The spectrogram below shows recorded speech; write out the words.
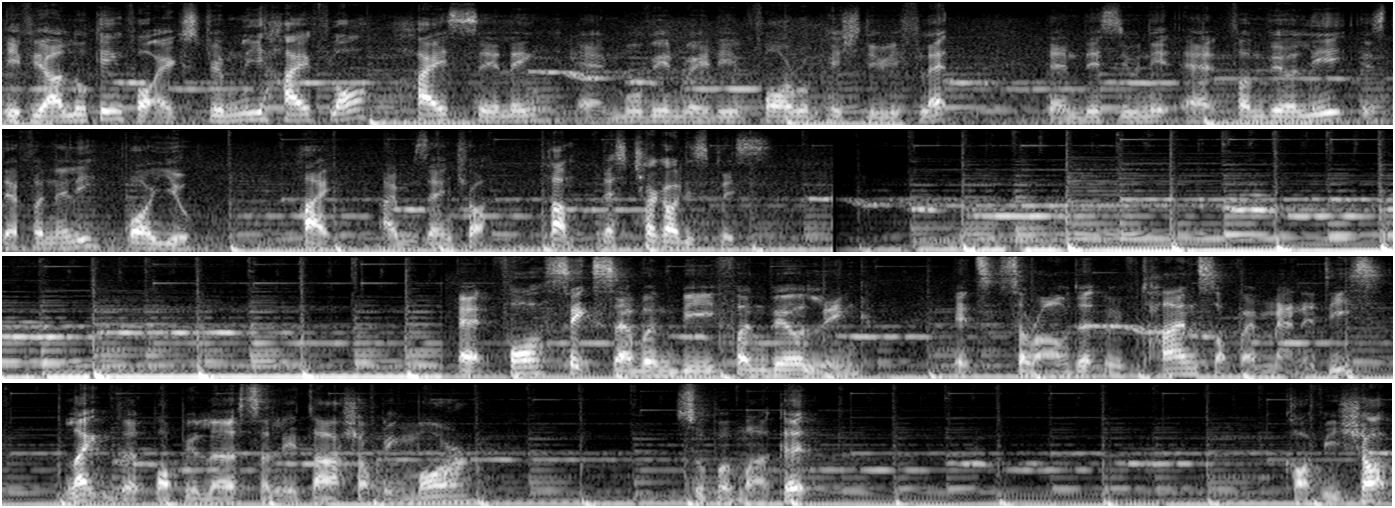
If you are looking for extremely high floor, high ceiling and move-in ready 4-room HDB flat, then this unit at Fernvale Lee is definitely for you. Hi, I'm Zen Chua. Come, let's check out this place. At 467B Fernvale Link, it's surrounded with tons of amenities, like the popular Seletar Shopping Mall, supermarket, coffee shop,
